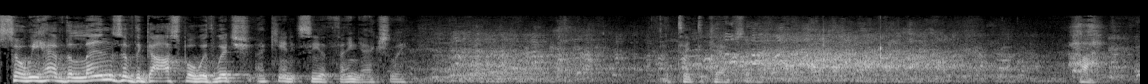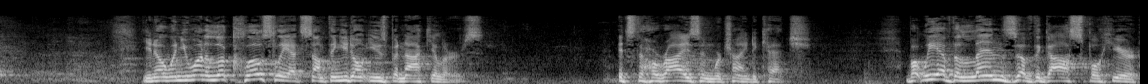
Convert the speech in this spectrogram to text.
So we have the lens of the gospel with which I can't see a thing actually. I'll take the caps off. Ha. You know, when you want to look closely at something, you don't use binoculars. It's the horizon we're trying to catch. But we have the lens of the gospel here.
